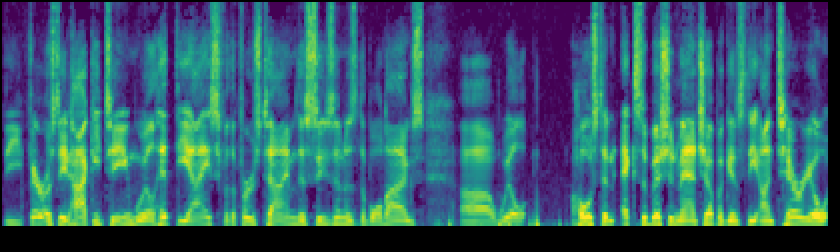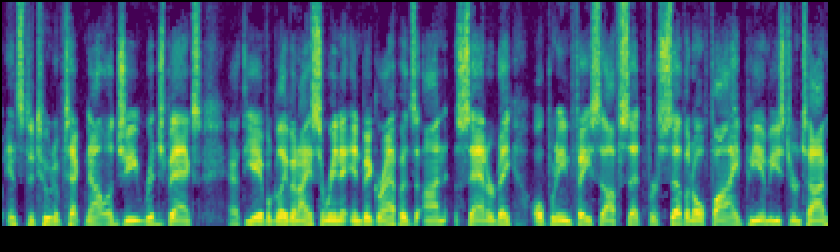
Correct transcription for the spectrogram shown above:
The Ferris State hockey team will hit the ice for the first time this season as the Bulldogs uh, will host an exhibition matchup against the Ontario Institute of Technology Ridgebacks at the Ewigleben Ice Arena in Big Rapids on Saturday. Opening face-off set for 7:05 p.m. Eastern Time.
